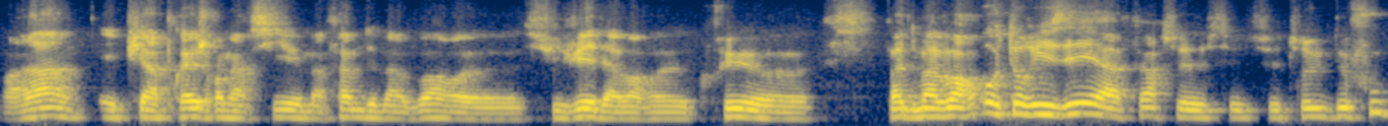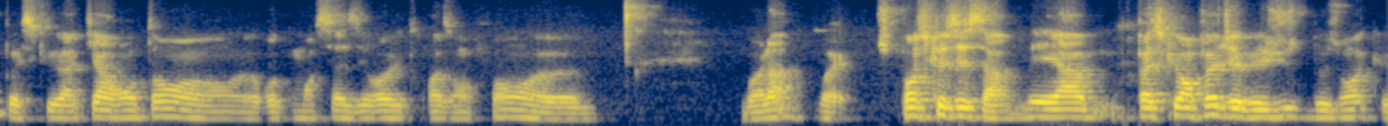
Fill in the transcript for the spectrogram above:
voilà, et puis après, je remercie ma femme de m'avoir euh, suivi et d'avoir cru, enfin de m'avoir autorisé à faire ce, ce, truc de fou parce qu'à 40 ans, recommencer à zéro avec trois enfants voilà, ouais. Je pense que c'est ça. Mais euh, parce qu'en fait, j'avais juste besoin que.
